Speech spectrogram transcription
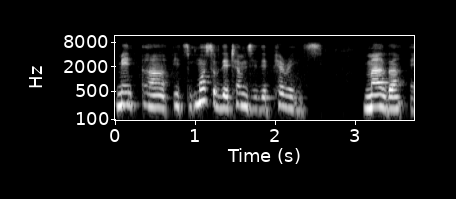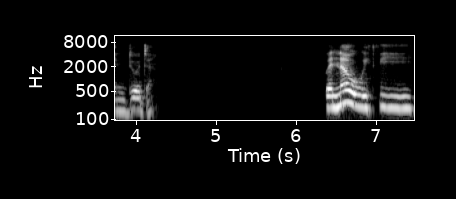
Men, uh, it's most of the times the parents, mother and daughter. But now with the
